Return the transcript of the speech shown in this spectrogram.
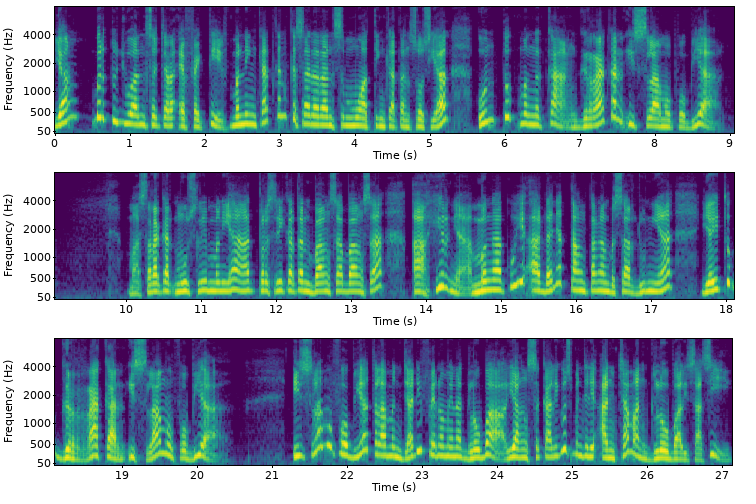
yang bertujuan secara efektif meningkatkan kesadaran semua tingkatan sosial untuk mengekang gerakan Islamofobia Masyarakat Muslim melihat Perserikatan Bangsa-Bangsa akhirnya mengakui adanya tantangan besar dunia, yaitu gerakan Islamofobia. Islamofobia telah menjadi fenomena global yang sekaligus menjadi ancaman globalisasi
